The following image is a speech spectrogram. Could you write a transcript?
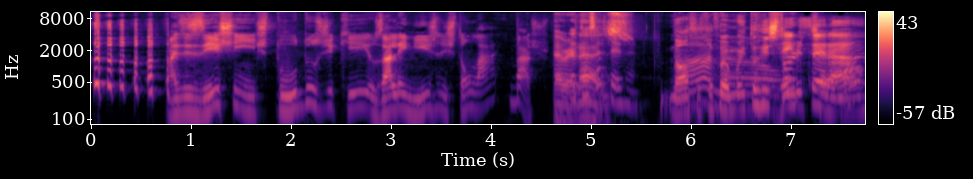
Mas existem estudos de que os alienígenas estão lá embaixo. É Eu tenho verdade. certeza. Nossa, Ah, você foi muito não. History Gente, será?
